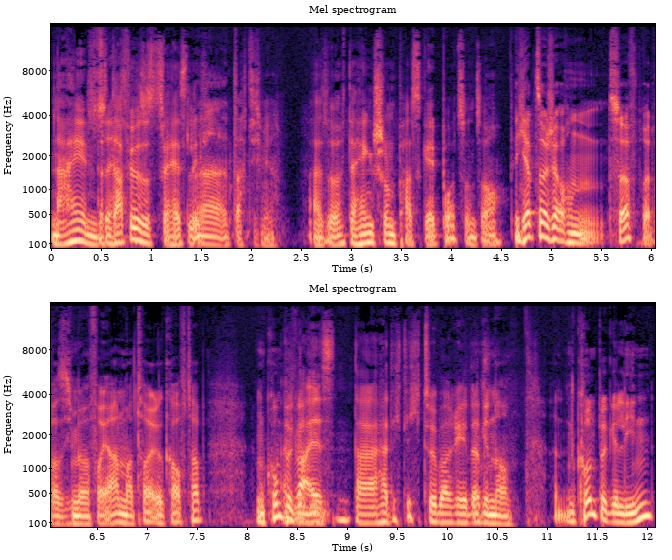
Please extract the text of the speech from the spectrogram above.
Nein, das, dafür ist es zu hässlich. Ah, dachte ich mir. Also da hängen schon ein paar Skateboards und so. Ich habe zum Beispiel auch ein Surfbrett, was ich mir vor Jahren mal teuer gekauft habe. Ein Kumpel Ich weiß, da hatte ich dich zu überredet. Genau. Ein Kumpel geliehen,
